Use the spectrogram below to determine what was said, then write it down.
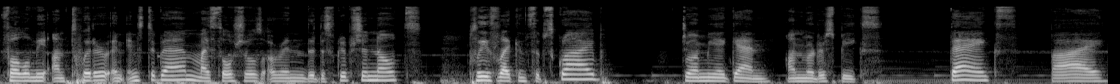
Follow me on Twitter and Instagram. My socials are in the description notes. Please like and subscribe. Join me again on Murder Speaks. Thanks. Bye.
